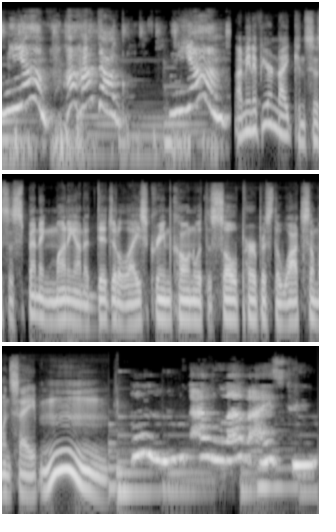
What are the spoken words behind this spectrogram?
Yum! A hot dog! Yum! I mean, if your night consists of spending money on a digital ice cream cone with the sole purpose to watch someone say, mmm, Mmm, I love ice cream.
